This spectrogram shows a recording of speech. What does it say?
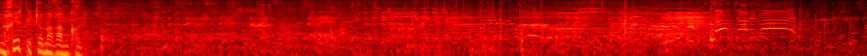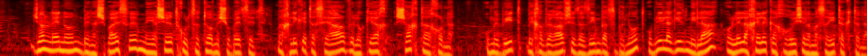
מכריז פתאום הרמקול. ג'ון לנון, בן ה-17, מיישר את חולצתו המשובצת, מחליק את השיער ולוקח שחטה אחרונה. הוא מביט בחבריו שזזים בעצבנות, ובלי להגיד מילה, עולה לחלק האחורי של המשאית הקטנה.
